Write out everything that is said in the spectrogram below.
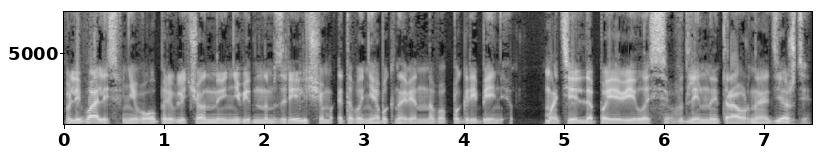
вливались в него, привлеченные невиданным зрелищем этого необыкновенного погребения. Матильда появилась в длинной траурной одежде,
